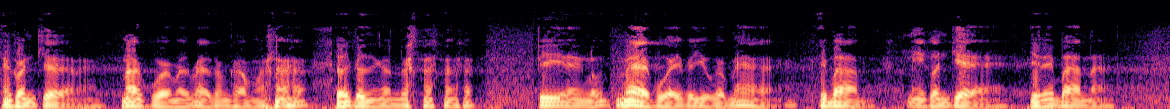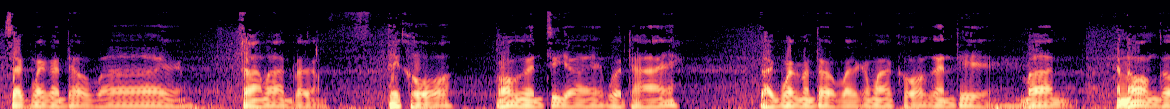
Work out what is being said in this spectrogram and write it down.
ไอ้คนแก่นะน่ากลัวไหมแม่ทองคำแล้วเป็นอย่างนั้นเลยปีหนึ่งหลวงแม่ป่วยไปอยู่กับแม่ที่บ้าน มีคนแก่อยู่ในบ้านนะสักไม้กันเท่าไว้ตามบ้านไปไปขอขอเงินซื้อยาปวดหายสักไม้กันเท่าไปก็มาขอเงินที่บ้าน น้องก็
